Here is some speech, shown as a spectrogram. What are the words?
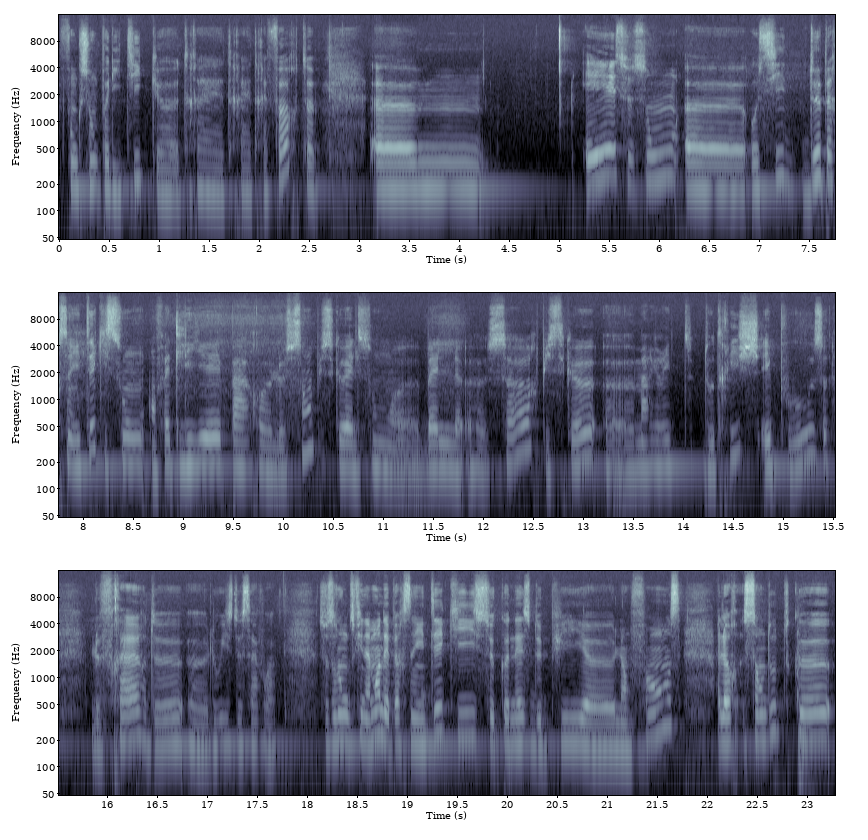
fonctions politiques euh, très, très, très fortes. Euh, et ce sont euh, aussi deux personnalités qui sont en fait liées par le sang, puisqu'elles sont belles sœurs, puisque Marguerite d'Autriche épouse le frère de Louise de Savoie. Ce sont donc finalement des personnalités qui se connaissent depuis l'enfance. Alors sans doute que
